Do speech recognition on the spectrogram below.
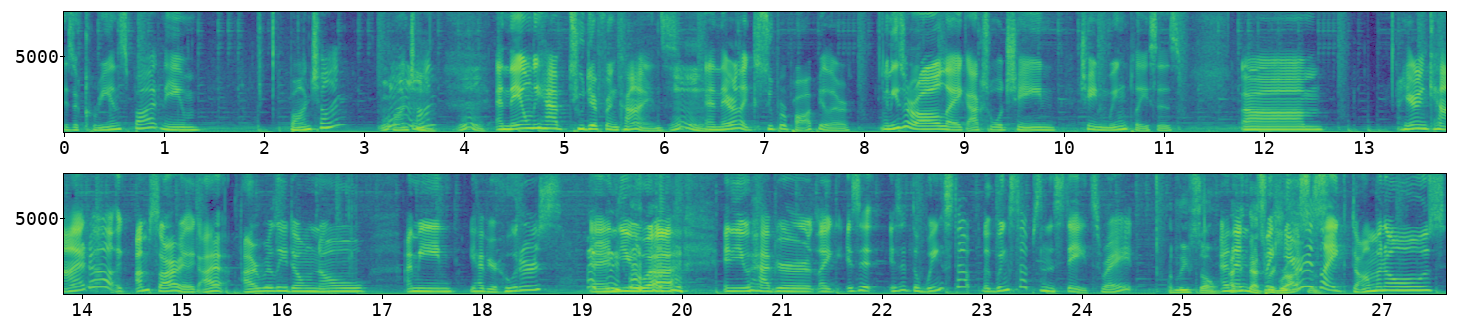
is a Korean spot named Bonchon. Quanton, and they only have two different kinds, and they're like super popular. And these are all like actual chain chain wing places. Um, here in Canada, like, I'm sorry, like I I really don't know. I mean, you have your Hooters, and you uh, and you have your like, is it is it the Wingstop? Like Wingstop's in the states, right? I believe so. And I then, think that's but Rick here Ross's. is like Domino's,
